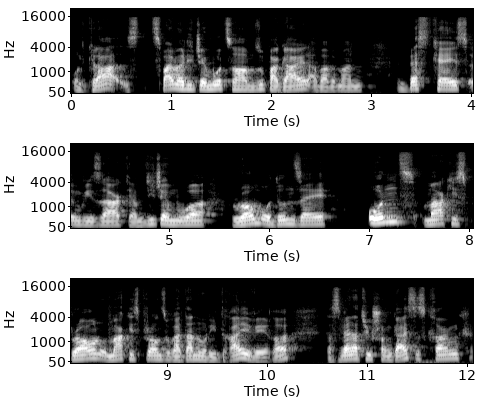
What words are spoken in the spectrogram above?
Und klar, ist zweimal DJ Moore zu haben, super geil, aber wenn man im Best Case irgendwie sagt, wir haben DJ Moore, Rome Odunze und Marquis Brown und Marquis Brown sogar dann nur die drei wäre, das wäre natürlich schon geisteskrank.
